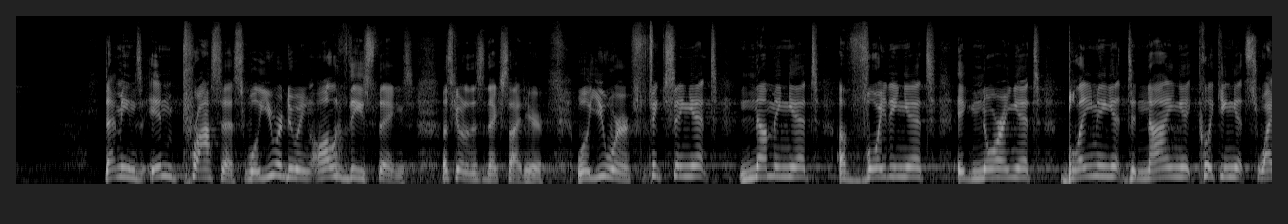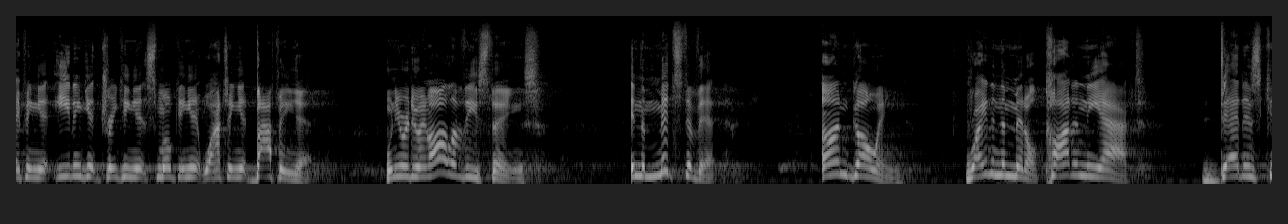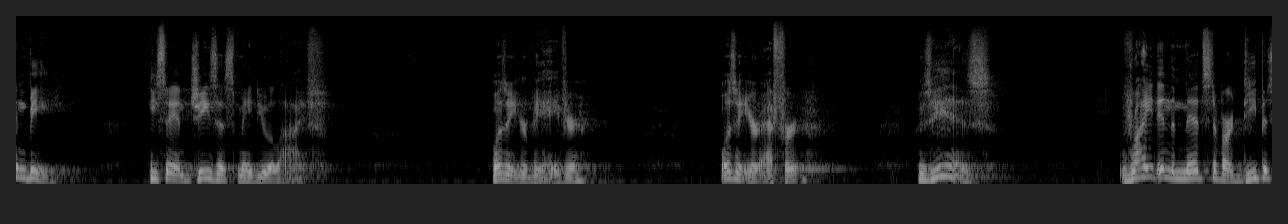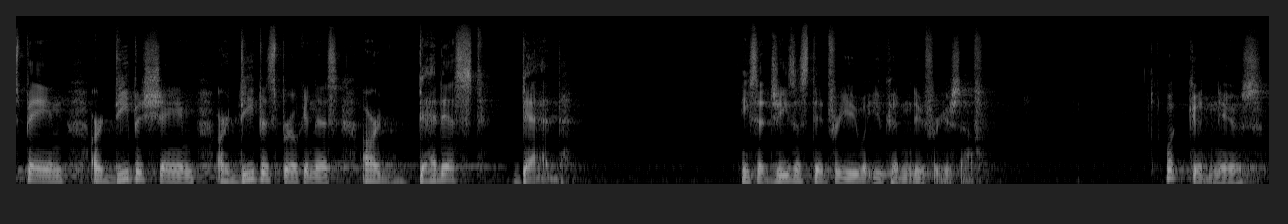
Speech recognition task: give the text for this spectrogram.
That means in process, while you were doing all of these things, let's go to this next slide here. While you were fixing it, numbing it, avoiding it, ignoring it, blaming it, denying it, clicking it, swiping it, eating it, drinking it, smoking it, watching it, bopping it. When you were doing all of these things, in the midst of it, ongoing, right in the middle, caught in the act, dead as can be. He's saying, Jesus made you alive. Wasn't your behavior, wasn't your effort, it was His. Right in the midst of our deepest pain, our deepest shame, our deepest brokenness, our deadest dead. He said, Jesus did for you what you couldn't do for yourself. What good news.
